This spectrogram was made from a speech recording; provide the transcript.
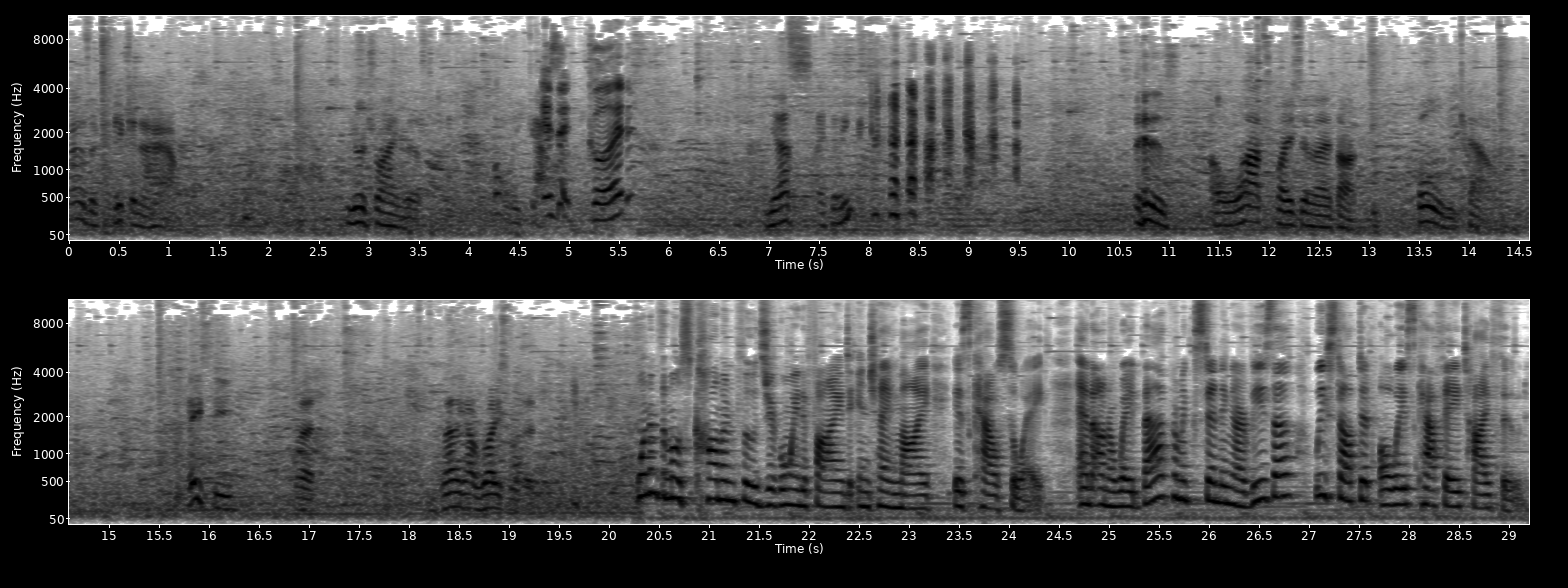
That was a kick and a half. You're trying this. Holy cow! Is it good? Yes, I think. it is a lot spicier than I thought. Holy cow. Tasty, but I'm glad I got rice with it. One of the most common foods you're going to find in Chiang Mai is khao soi. And on our way back from extending our visa, we stopped at Always Cafe Thai Food.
